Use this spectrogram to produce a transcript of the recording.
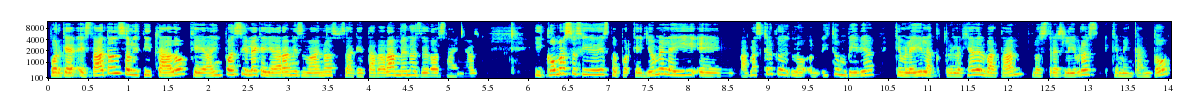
Porque estaba tan solicitado que era imposible que llegara a mis manos, o sea, que tardara menos de dos años. ¿Y cómo ha sucedido esto? Porque yo me leí, eh, además creo que hice un vídeo que me leí la trilogía del Batán, los tres libros, que me encantó.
